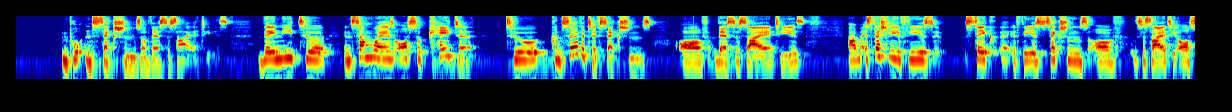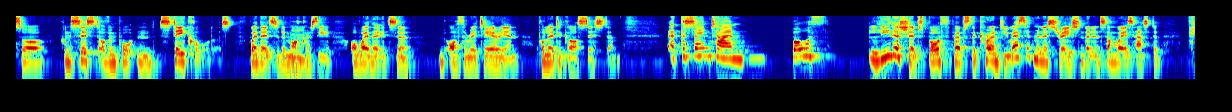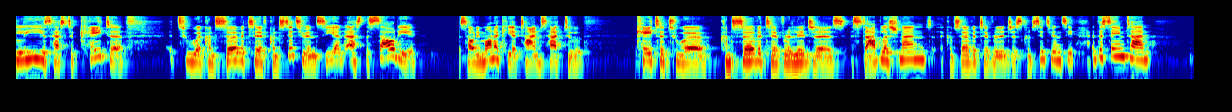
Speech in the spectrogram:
important sections of their societies. They need to, in some ways, also cater to conservative sections of their societies, um, especially if these stake if these sections of society also consist of important stakeholders, whether it's a democracy mm. or whether it's a, an authoritarian political system. At the same time, both leaderships, both perhaps the current US administration that in some ways has to please, has to cater to a conservative constituency, and as the Saudi Saudi monarchy at times had to cater to a conservative religious establishment, a conservative religious constituency. At the same time,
